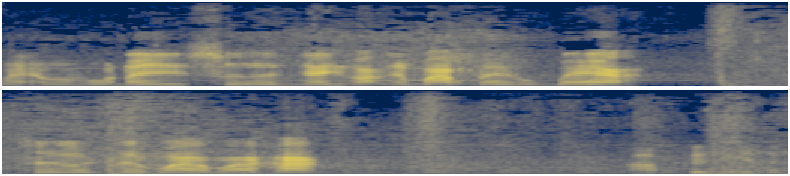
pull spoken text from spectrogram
Mẹ mà bọn này sửa nhanh quá cái map này cũng bé à? Chơi phải chơi ma ma khác. Áp cái gì đây?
